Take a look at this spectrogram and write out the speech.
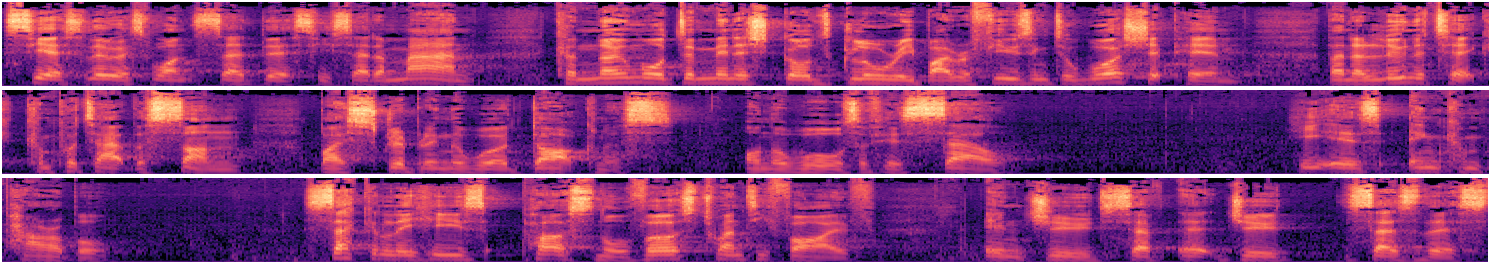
C.S. Lewis once said this He said, A man can no more diminish God's glory by refusing to worship him than a lunatic can put out the sun by scribbling the word darkness on the walls of his cell. He is incomparable. Secondly, he's personal. Verse 25 in Jude, uh, Jude says this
